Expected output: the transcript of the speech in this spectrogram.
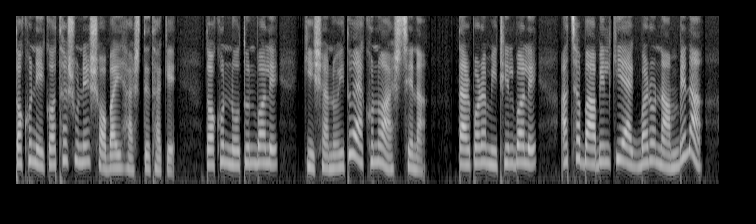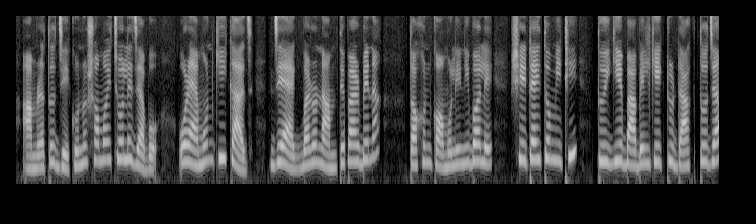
তখন এ কথা শুনে সবাই হাসতে থাকে। তখন নতুন বলে, কিষানই তো এখনও আসছে না। তারপর মিঠিল বলে আচ্ছা বাবিল কি একবারও নামবে না? আমরা তো যে কোনো সময় চলে যাব। ওর এমন কি কাজ যে একবারও নামতে পারবে না? তখন কমলিনী বলে, সেটাই তো মিঠি, তুই গিয়ে বাবেলকে একটু ডাক তো যা।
